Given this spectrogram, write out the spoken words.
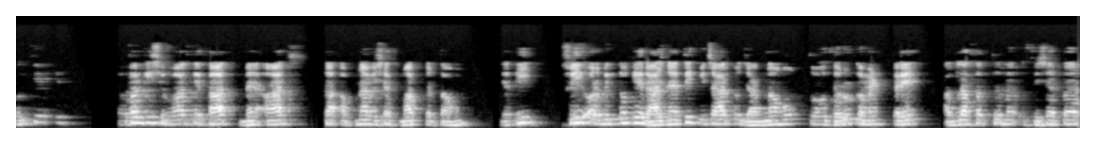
उनके इस सफ़र की शुरुआत के साथ मैं आज का अपना विषय समाप्त करता हूँ। यदि श्री अरविंदो के राजनैतिक विचार को जानना हो तो ज़रूर कमेंट करें। अगला सत्र मैं उस विषय पर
